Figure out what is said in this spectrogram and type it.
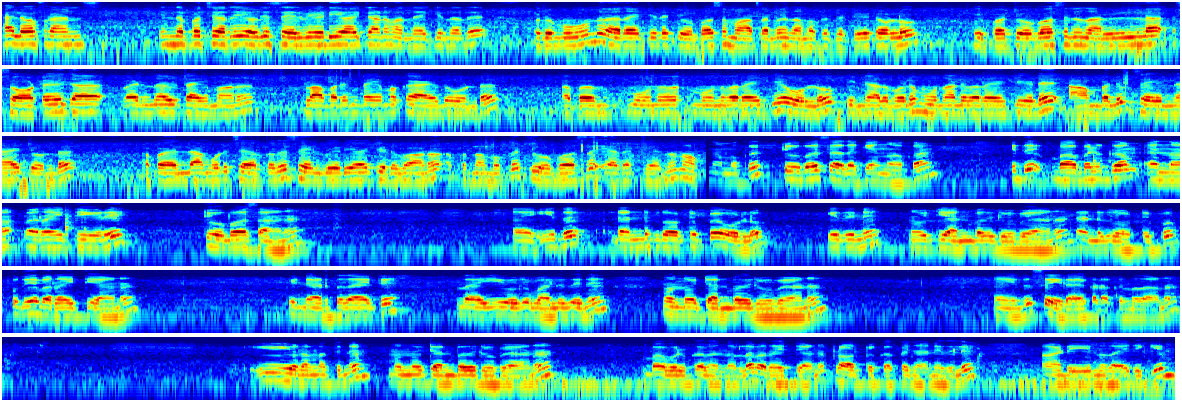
Hello friends ഇന്നിപ്പോൾ ചെറിയൊരു cell video ആയിട്ടാണ് വന്നേക്കുന്നത്. ഒരു മൂന്ന് വെറൈറ്റിയുടെ ട്യൂബേഴ്സ് മാത്രമേ നമുക്ക് കിട്ടിയിട്ടുള്ളൂ. ഇപ്പോൾ ട്യൂബേഴ്സിന് നല്ല ഷോർട്ടേജ് വരുന്ന ഒരു ടൈമാണ് ഫ്ലവറിങ് ടൈമൊക്കെ ആയതുകൊണ്ട്. അപ്പം മൂന്ന് മൂന്ന് വെറൈറ്റിയേ ഉള്ളൂ. പിന്നെ അതുപോലെ മൂന്നാൽ വെറൈറ്റിയുടെ ആമ്പലും സെയിലിനായിട്ടുണ്ട് അപ്പോൾ എല്ലാം കൂടി ചേർത്തൊരു സെൽ വീഡിയോ ആയിട്ട് ഇടുവാണ്. അപ്പം നമുക്ക് ട്യൂബേഴ്സ് ഏതൊക്കെയാണെന്ന് നോക്കാം. നമുക്ക് ട്യൂബേഴ്സ് ഏതൊക്കെയാണെന്ന് നോക്കാം. ഇത് ബബിൾ ഗം എന്ന വെറൈറ്റിയുടെ ട്യൂബേഴ്സാണ് ഇത് രണ്ട് ഗ്രോ ടിപ്പേ ഉള്ളൂ. ഇതിന് നൂറ്റി അൻപത് രൂപയാണ്. രണ്ട് ഗ്രോ ടിപ്പ് പുതിയ വെറൈറ്റിയാണ് പിന്നെ അടുത്തതായിട്ട് ഈ ഒരു വലുതിന് മുന്നൂറ്റൻപത് രൂപയാണ്. ഇത് സെയിലായി കിടക്കുന്നതാണ്. ഈ ഒരെണ്ണത്തിന് മുന്നൂറ്റൻപത് രൂപയാണ്. ബബിൾഗം എന്നുള്ള വെറൈറ്റിയാണ് ഫ്ലവർ പിക്കൊക്കെ ഞാനിതിൽ ആഡ് ചെയ്യുന്നതായിരിക്കും.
